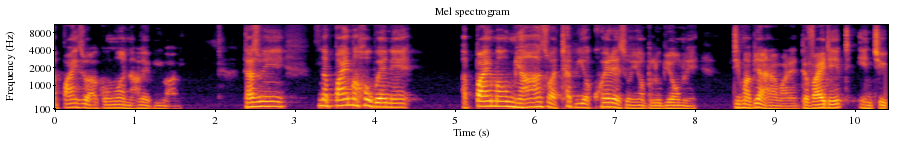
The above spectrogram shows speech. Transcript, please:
နှစ်ပိုင်းဆိုတာအကုန်လုံးကနားလည်ပြီးပါပြီဒါဆိုရင်နှစ်ပိုင်းမဟုတ်ဘဲနဲ့အပိုင်းပေါင်းများစွာထပ်ပြီးတော့ခွဲတယ်ဆိုရင်ရောဘယ်လိုပြောမလဲဒီမှာပြထားပါတယ် divided into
